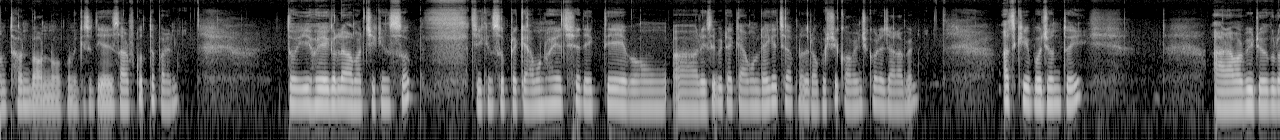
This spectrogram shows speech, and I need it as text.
অন্থন বা অন্য কোনো কিছু দিয়ে সার্ভ করতে পারেন। তো এই হয়ে গেল আমার চিকেন স্যুপ চিকেন স্যুপটা কেমন হয়েছে দেখতে এবং রেসিপিটা কেমন লেগেছে আপনাদের অবশ্যই কমেন্ট করে জানাবেন। আজকে এ পর্যন্তই। আর আমার ভিডিওগুলো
